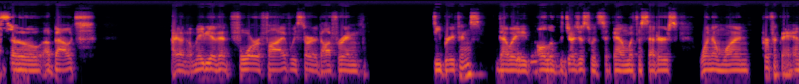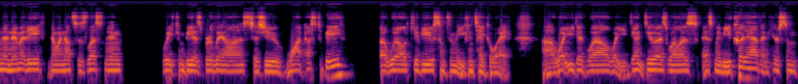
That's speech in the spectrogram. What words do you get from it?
So, about, I don't know, maybe event four or five, we started offering debriefings. That way, mm-hmm. all of the judges would sit down with the setters one on one, perfect anonymity. No one else is listening. We can be as brutally honest as you want us to be, but we'll give you something that you can take away. Uh, what you did well, what you didn't do as well as as maybe you could have, and here's some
